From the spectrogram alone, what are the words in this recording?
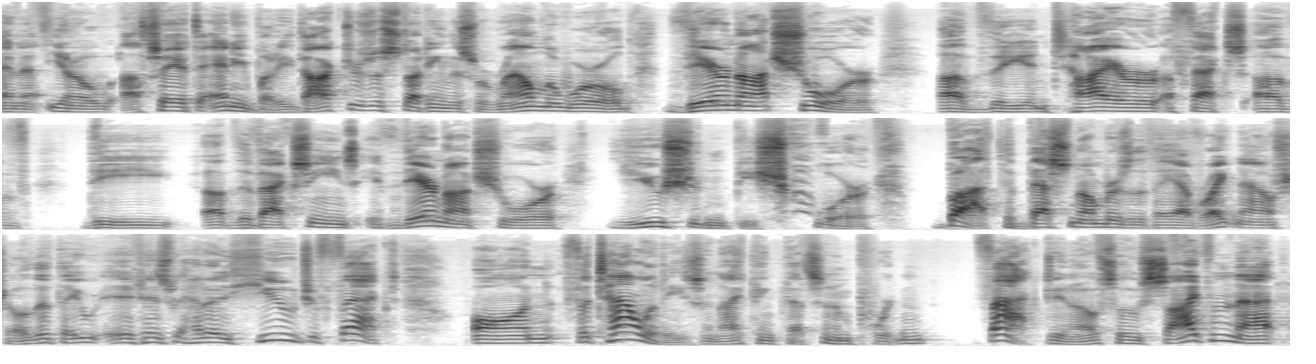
and uh, you know, I'll say it to anybody. Doctors are studying this around the world. They're not sure of the entire effects of the uh, the vaccines, if they're not sure, you shouldn't be sure. But the best numbers that they have right now show that they it has had a huge effect on fatalities, and I think that's an important fact. You know, so aside from that,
